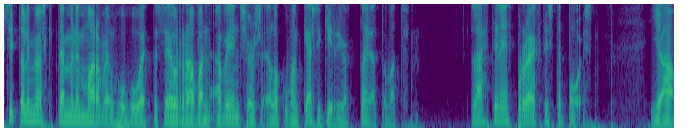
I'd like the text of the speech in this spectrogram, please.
Sitten oli myöskin tämmöinen Marvel-huhu, että seuraavan Avengers-elokuvan käsikirjoittajat ovat lähteneet projektista pois. Ja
